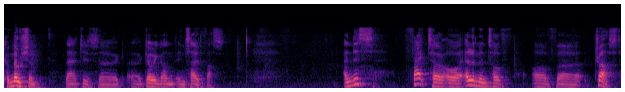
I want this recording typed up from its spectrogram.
commotion that is uh, going on inside of us. And this factor or element of of uh, trust,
